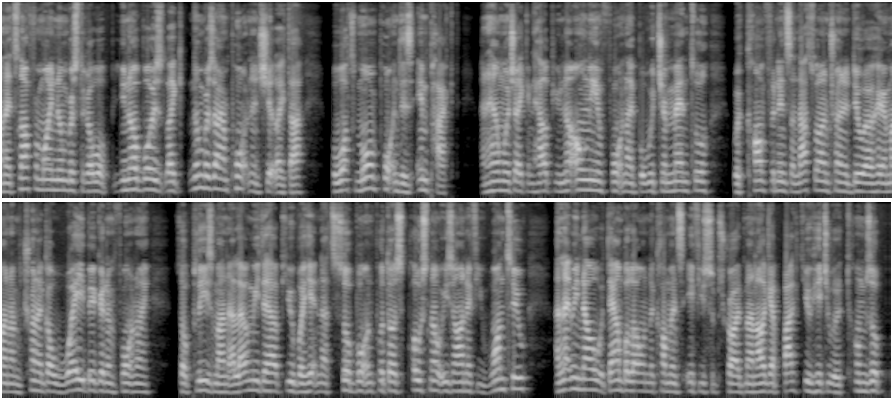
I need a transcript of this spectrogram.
And it's not for my numbers to go up. You know, boys, like numbers are important and shit like that. But what's more important is impact and how much I can help you not only in Fortnite but with your mental, with confidence. And that's what I'm trying to do out here, man. I'm trying to go way bigger than Fortnite. So please, man, allow me to help you by hitting that sub button. Put those post noties on if you want to. And let me know down below in the comments if you subscribe, man. I'll get back to you, hit you with a thumbs up.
